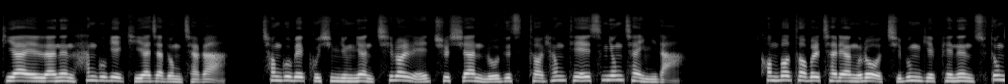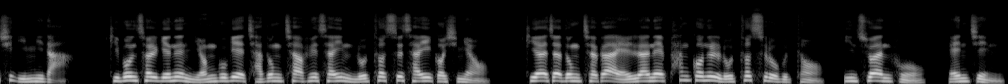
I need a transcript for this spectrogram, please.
기아 엘라는 한국의 기아 자동차가 1996년 7월에 출시한 로드스터 형태의 승용차입니다. 컨버터블 차량으로 지붕 개폐는 수동식입니다. 기본 설계는 영국의 자동차 회사인 로터스사의 것이며 기아 자동차가 엘란의 판권을 로터스로부터 인수한 후 엔진,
